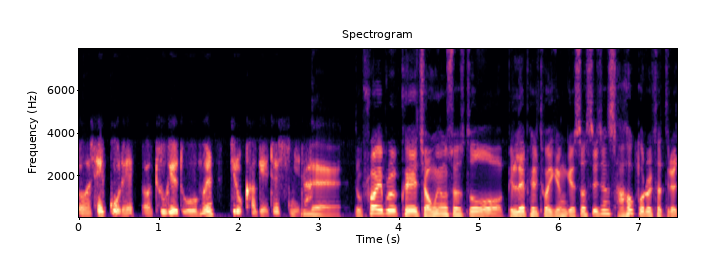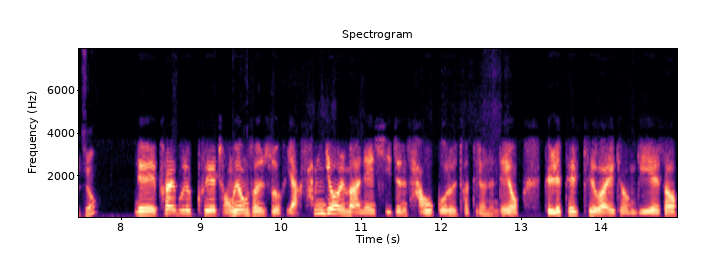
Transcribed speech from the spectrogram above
어, 세 골에 어, 두개 도움을 기록하게 됐습니다. 네. 또 프라이브르크의 정우영 선수도 빌레펠트와의 경기에서 시즌 4호 골을 터뜨렸죠? 네, 프라이브르크의 정우영 선수 약 3개월 만에 시즌 4호 골을 터뜨렸는데요. 빌레펠트와의 경기에서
